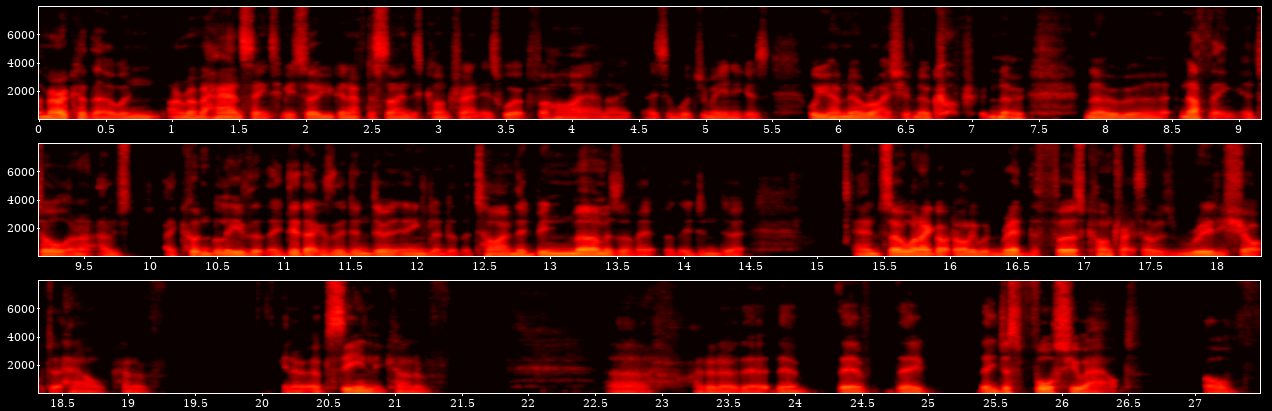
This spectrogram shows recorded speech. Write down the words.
America, though, and I remember Hans saying to me, "So you're going to have to sign this contract. It's work for hire." And I, I said, "What do you mean?" He goes, "Well, you have no rights. You have no copyright, no, no, uh, nothing at all." And I, I was, I couldn't believe that they did that because they didn't do it in England at the time. There'd been murmurs of it, but they didn't do it. And so when I got to Hollywood and read the first contracts, I was really shocked at how kind of, you know, obscenely kind of, uh, I don't know, they're they're they they they just force you out of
